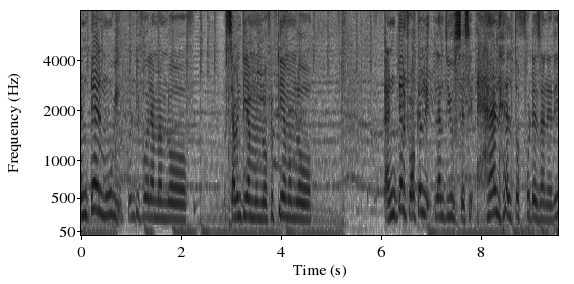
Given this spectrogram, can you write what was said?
ఎంటైర్ మూవీ ట్వంటీ ఫోర్ ఎంఎంలో సెవెంటీ ఎంఎంలో ఫిఫ్టీ ఎంఎంలో ఎంటైర్ ఫోకల్ లెంత్ యూస్ చేసి హ్యాండ్ హెల్త్ ఫుటేజ్ అనేది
